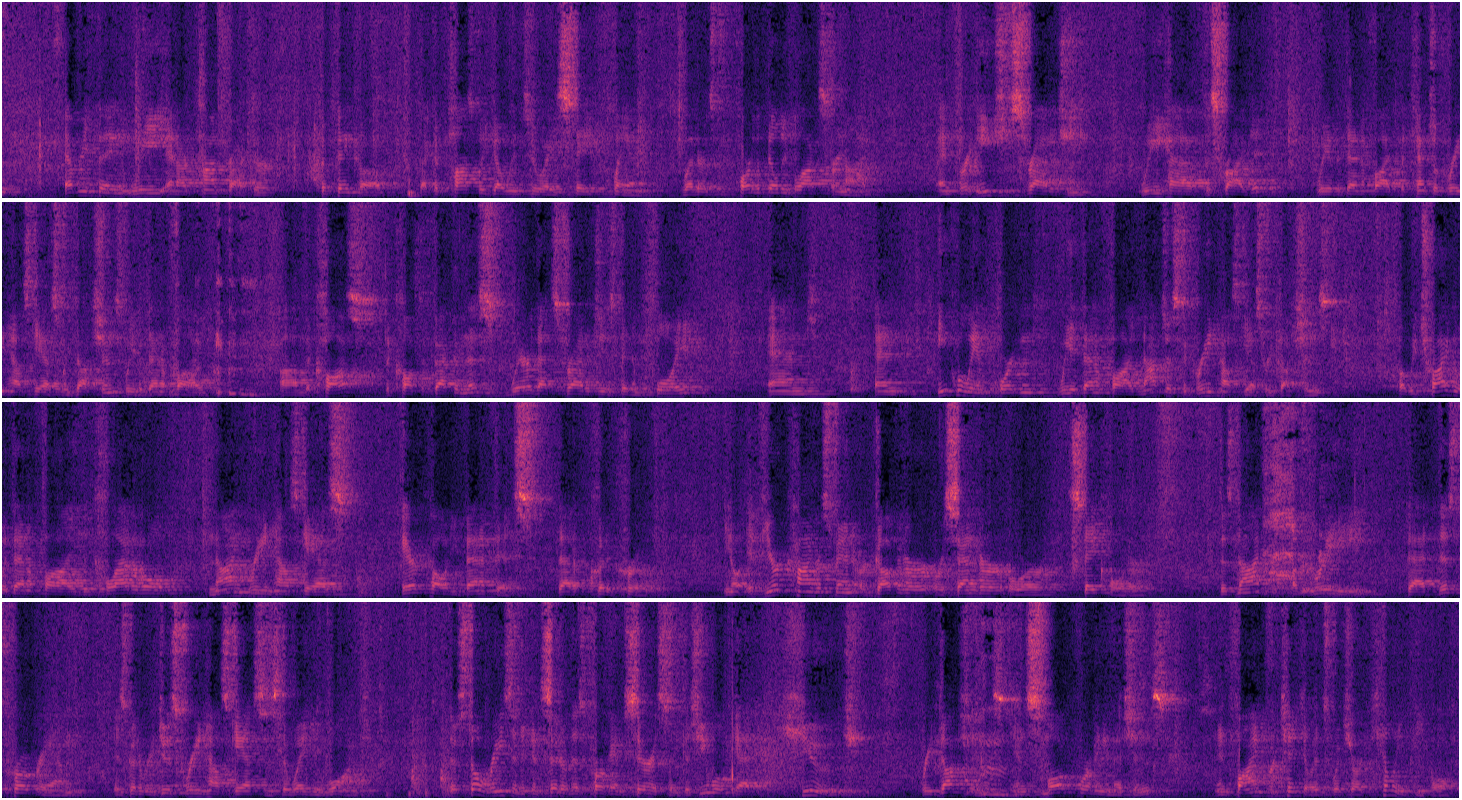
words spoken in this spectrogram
everything we and our contractor could think of that could possibly go into a state plan, whether it's part of the building blocks or not. And for each strategy, we have described it. We have identified potential greenhouse gas reductions. We've identified um, the cost, the cost effectiveness, where that strategy has been employed, and and equally important, we identified not just the greenhouse gas reductions, but we tried to identify the collateral non-greenhouse gas air quality benefits that could accrue. You know, if your congressman or governor or senator or stakeholder does not agree that this program is going to reduce greenhouse gases the way you want, there's still reason to consider this program seriously because you will get huge reductions in smog forming emissions, in fine particulates, which are killing people,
